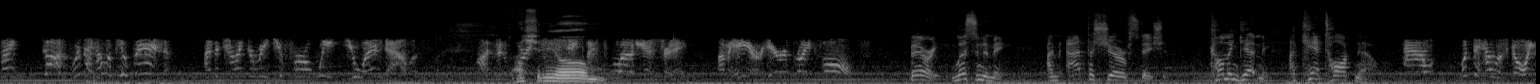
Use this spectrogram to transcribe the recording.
Thank God! Where the hell have you been? I've been trying to reach you for a week. You and Alice. I've been working. Taşınıyorum. I flew out yesterday. I'm here, here in Bright Falls. Barry, listen to me. I'm at the sheriff's station. Come and get me. I can't talk now. Al, what the hell is going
